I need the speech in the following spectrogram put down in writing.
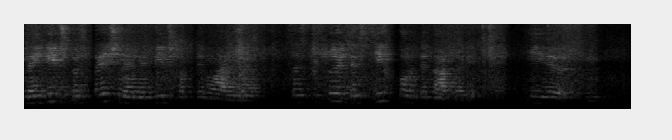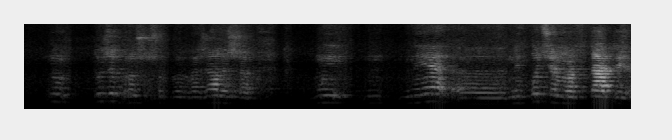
найбільш безпечною, найбільш оптимальною. Це стосується всіх координаторів. І ну, дуже прошу, щоб ви вважали, що ми не, е, не хочемо стати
